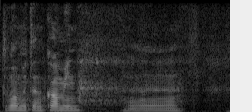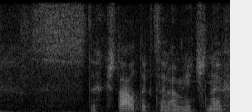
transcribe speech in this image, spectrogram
Tu mamy ten komin e, z tych kształtek ceramicznych.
